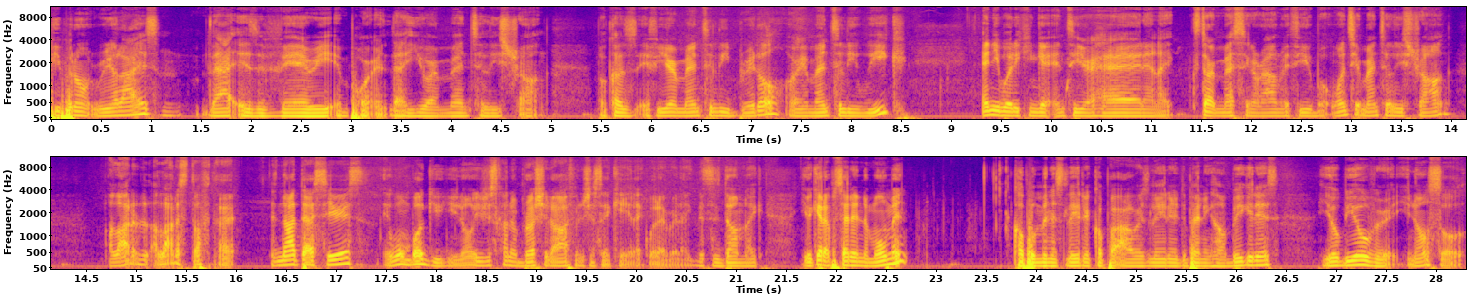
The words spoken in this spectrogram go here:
people don't realize that is very important that you are mentally strong because if you're mentally brittle or you're mentally weak anybody can get into your head and like start messing around with you. But once you're mentally strong, a lot of a lot of stuff that is not that serious, it won't bug you. You know, you just kind of brush it off and it's just like, hey, like whatever, like this is dumb. Like you'll get upset in the moment. A couple minutes later, a couple hours later, depending how big it is, you'll be over it. You know, so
